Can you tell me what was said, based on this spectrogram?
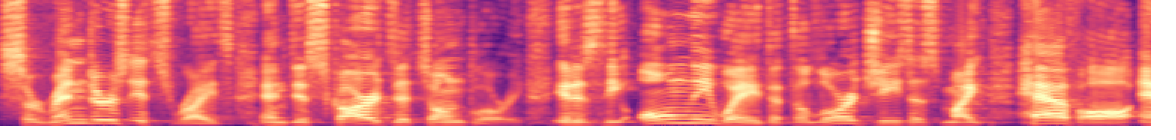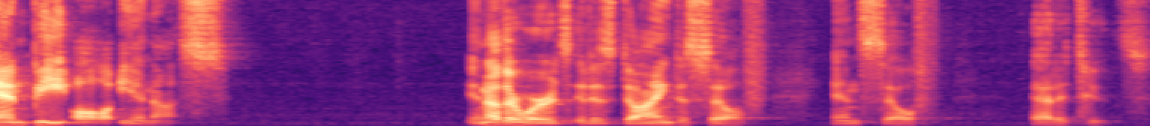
surrenders its rights, and discards its own glory. It is the only way that the Lord Jesus might have all and be all in us. In other words, it is dying to self and self attitudes.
